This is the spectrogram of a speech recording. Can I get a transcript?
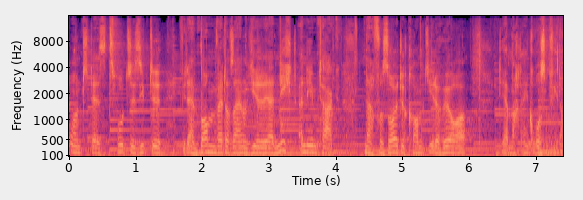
und der 2.7. wird ein Bombenwetter sein und jeder, der nicht an dem Tag nach Versäute kommt, jeder Hörer, der macht einen großen Fehler.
